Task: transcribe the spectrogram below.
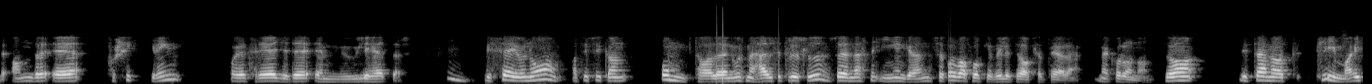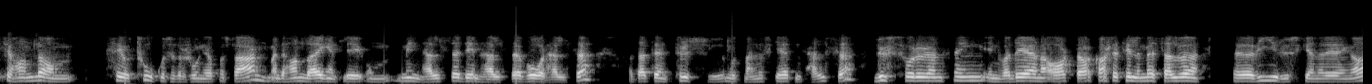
det andre er forsikring, og det tredje det er muligheter. Mm. Vi ser jo nå at hvis vi kan omtale noe som er helsetrussel, så er det nesten ingen grenser for hva folk er villige til å akseptere med koronaen. Så dette med at klima ikke handler om CO2-konsentrasjon i atmosfæren, men det handler egentlig om min helse, din helse, vår helse. At dette er en trussel mot menneskehetens helse. Luftforurensning, invaderende arter, kanskje til og med selve virusgenereringa.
